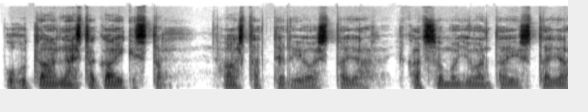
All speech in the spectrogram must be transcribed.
puhutaan näistä kaikista haastattelijoista ja katsomojuontajista ja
